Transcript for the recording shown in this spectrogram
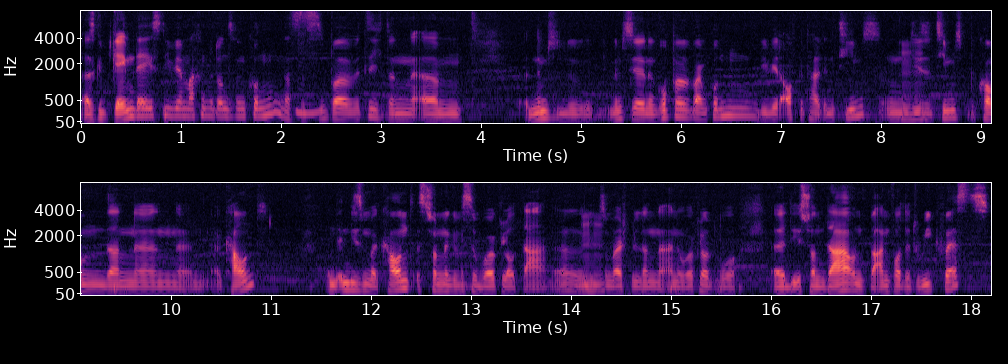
es gibt Game Days, die wir machen mit unseren Kunden. Das mhm. ist super witzig. Dann ähm, nimmst du nimmst dir eine Gruppe beim Kunden, die wird aufgeteilt in Teams und mhm. diese Teams bekommen dann einen Account und in diesem Account ist schon eine gewisse Workload da. Mhm. Zum Beispiel dann eine Workload, wo äh, die ist schon da und beantwortet Requests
